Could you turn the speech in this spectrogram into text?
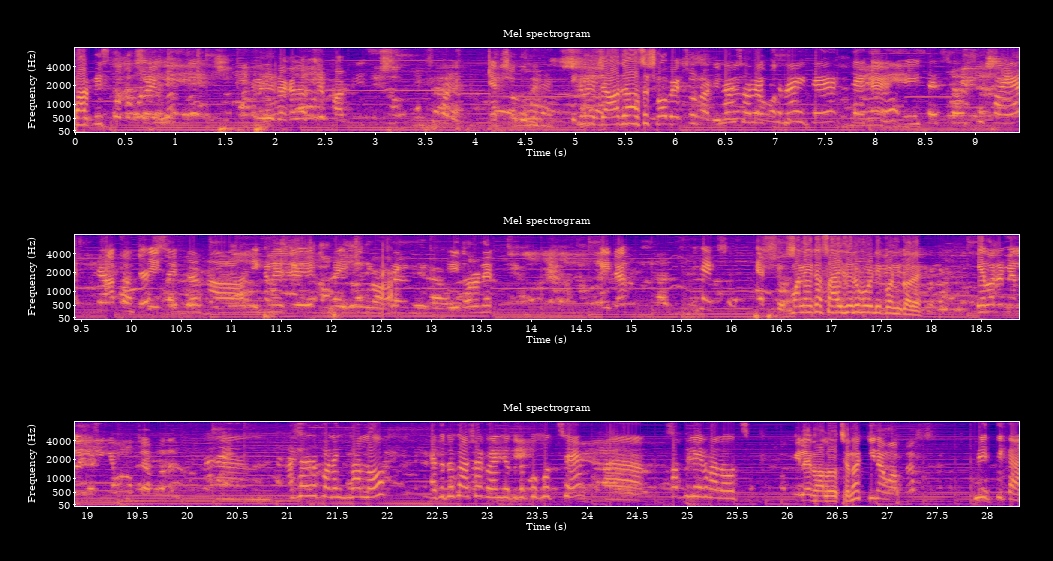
পার পিস কত করে এগুলো? দেখা যাচ্ছে পার পিস 100 করে। এখানে যা যা আছে সব 100 না? না সব একশো না এটা দেখো এই সাইজটা হচ্ছে ছয় আট আচ্ছা এই সাইডটা এখানে যে আমরা এই ধরনের এটা? একশো। মানে এটা সাইজের উপর ডিপেন্ড করে। এবারে মেলা কেমন হচ্ছে আপনাদের? আশা করি অনেক ভালো। এতটুকু আশা করেন যতটুকু হচ্ছে। সব মিলিয়ে ভালো হচ্ছে। সব মিলাই ভালো হচ্ছে না? কি নাম আপনার? মৃত্তিকা।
